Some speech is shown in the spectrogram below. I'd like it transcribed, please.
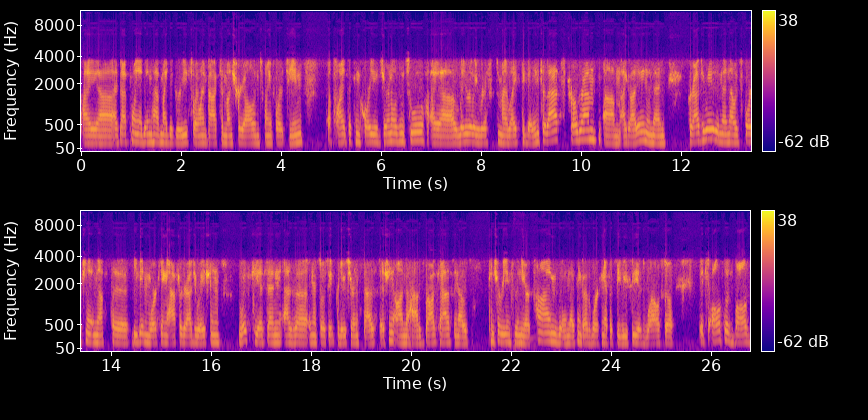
I uh, at that point I didn't have my degree, so I went back to Montreal in 2014 applied to Concordia's journalism school. I uh, literally risked my life to get into that program. Um, I got in and then graduated, and then I was fortunate enough to begin working after graduation with TSN as a, an associate producer and statistician on the Habs broadcast, and I was contributing to the New York Times, and I think I was working at the CBC as well. So it's all those balls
